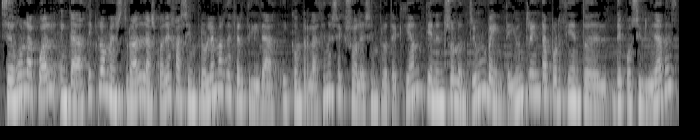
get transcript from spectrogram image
según la cual en cada ciclo menstrual las parejas sin problemas de fertilidad y con relaciones sexuales sin protección tienen solo entre un 20 y un 30% de, de posibilidades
